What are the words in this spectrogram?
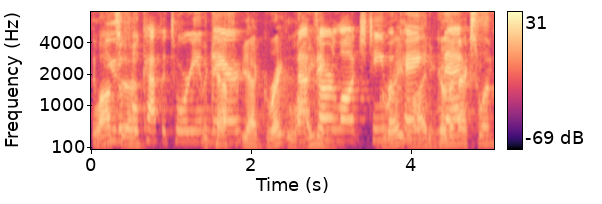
The lots beautiful of cafetorium the there. caf- yeah, great lighting. That's our launch team. Great okay. lighting. Go to the next one.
